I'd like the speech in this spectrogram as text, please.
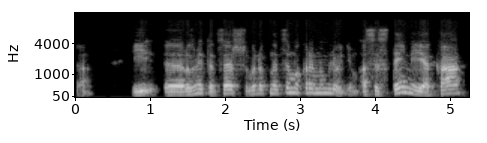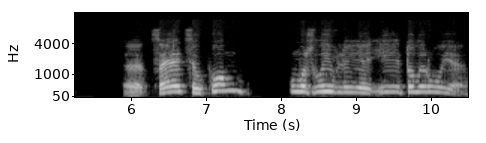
Так? І е, розумієте, це ж вирок не цим окремим людям, а системі, яка е, це цілком уможливлює і толерує.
